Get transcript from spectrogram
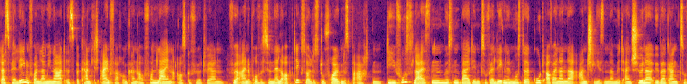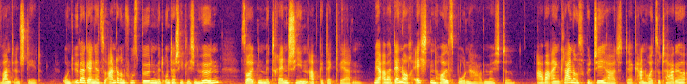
Das Verlegen von Laminat ist bekanntlich einfach und kann auch von Laien ausgeführt werden. Für eine professionelle Optik solltest du Folgendes beachten. Die Fußleisten müssen bei dem zu verlegenen Muster gut aufeinander anschließen, damit ein schöner Übergang zur Wand entsteht und Übergänge zu anderen Fußböden mit unterschiedlichen Höhen sollten mit Trennschienen abgedeckt werden. Wer aber dennoch echten Holzboden haben möchte, aber ein kleineres Budget hat, der kann heutzutage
